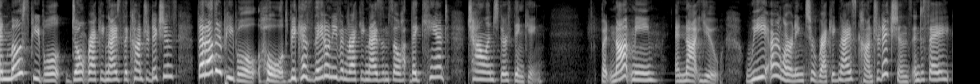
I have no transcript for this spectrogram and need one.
And most people don't recognize the contradictions that other people hold because they don't even recognize them, so they can't challenge their thinking. But not me and not you. We are learning to recognize contradictions and to say,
